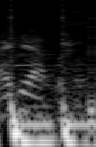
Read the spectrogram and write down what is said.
Thank you, Apple.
